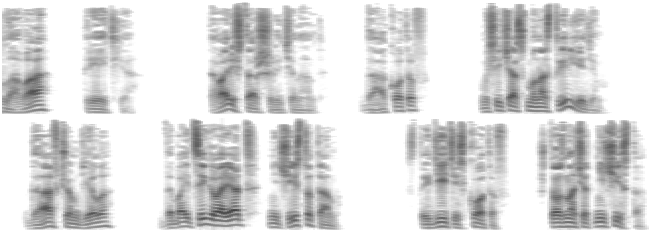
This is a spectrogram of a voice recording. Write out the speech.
Глава третья. Товарищ старший лейтенант. Да, Котов. Мы сейчас в монастырь едем? Да, в чем дело? Да бойцы говорят, нечисто там. Стыдитесь, Котов. Что значит нечисто?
